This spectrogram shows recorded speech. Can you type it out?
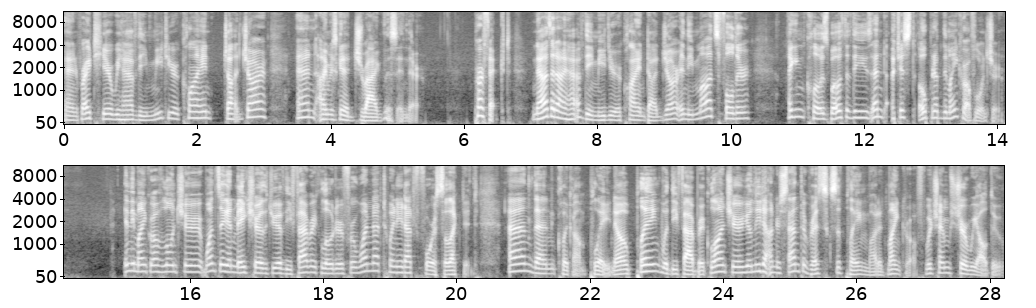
And right here we have the Meteor client jar, and I'm just going to drag this in there. Perfect. Now that I have the Meteor client.jar in the mods folder, I can close both of these and just open up the Minecraft launcher. In the Minecraft launcher, once again make sure that you have the fabric loader for 1.20.4 selected, and then click on play. Now playing with the fabric launcher, you'll need to understand the risks of playing modded Minecraft, which I'm sure we all do.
